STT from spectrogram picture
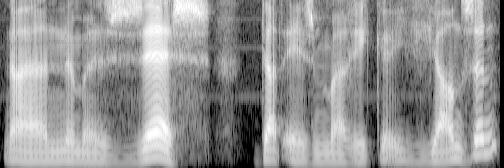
Nou, nummer 6. Dat is Marieke Jansen.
